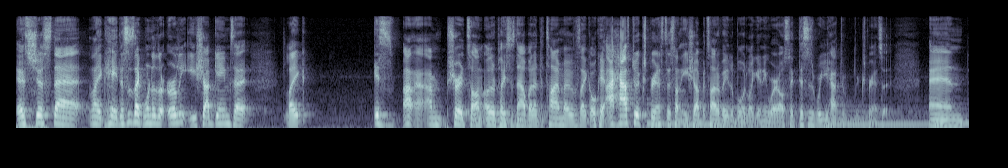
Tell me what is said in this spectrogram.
it's just that, like, hey, this is like one of the early eShop games that, like, is I, I'm sure it's on other places now, but at the time I was like, okay, I have to experience this on eShop. It's not available like anywhere else. Like, this is where you have to experience it, and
